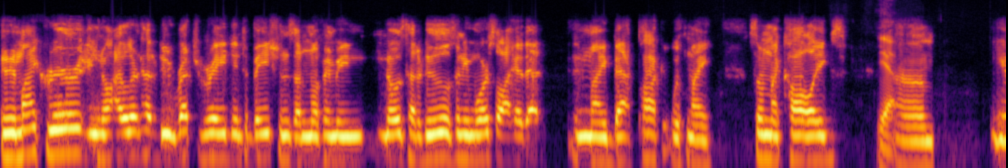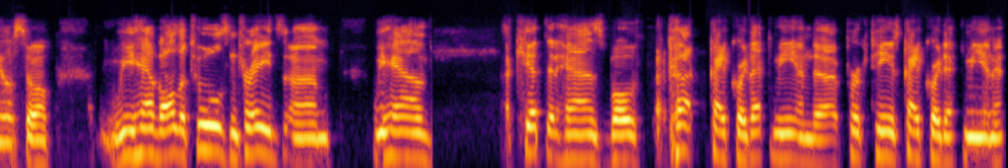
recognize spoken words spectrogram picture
And in my career, you know, I learned how to do retrograde intubations. I don't know if anybody knows how to do those anymore, so I have that in my back pocket with my some of my colleagues. Yeah. Um, you know, so we have all the tools and trades. Um, we have a kit that has both a cut cricothyroidotomy and a percutaneous cricothyroidotomy in it,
